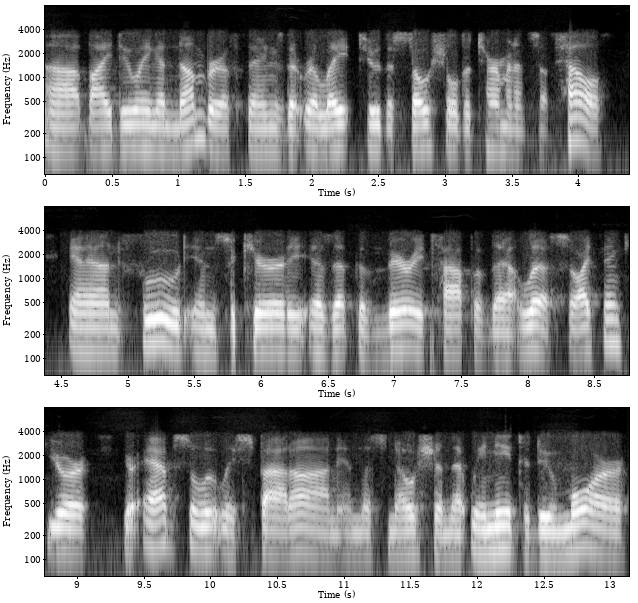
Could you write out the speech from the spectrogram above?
uh, by doing a number of things that relate to the social determinants of health, and food insecurity is at the very top of that list. So I think you're you're absolutely spot on in this notion that we need to do more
